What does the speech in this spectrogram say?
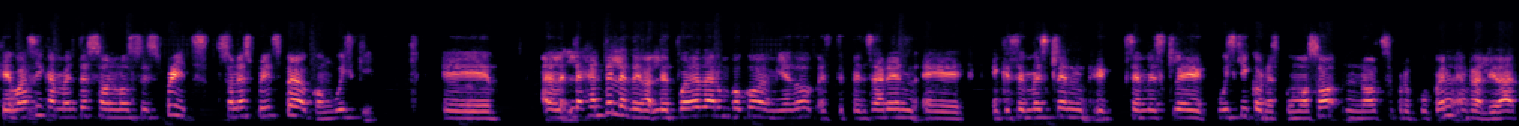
que básicamente son los spritz. Son spritz pero con whisky. Eh, la gente le, le, puede dar un poco de miedo este, pensar en, eh, en que se, mezclen, eh, se mezcle whisky con espumoso. No se preocupen, en realidad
